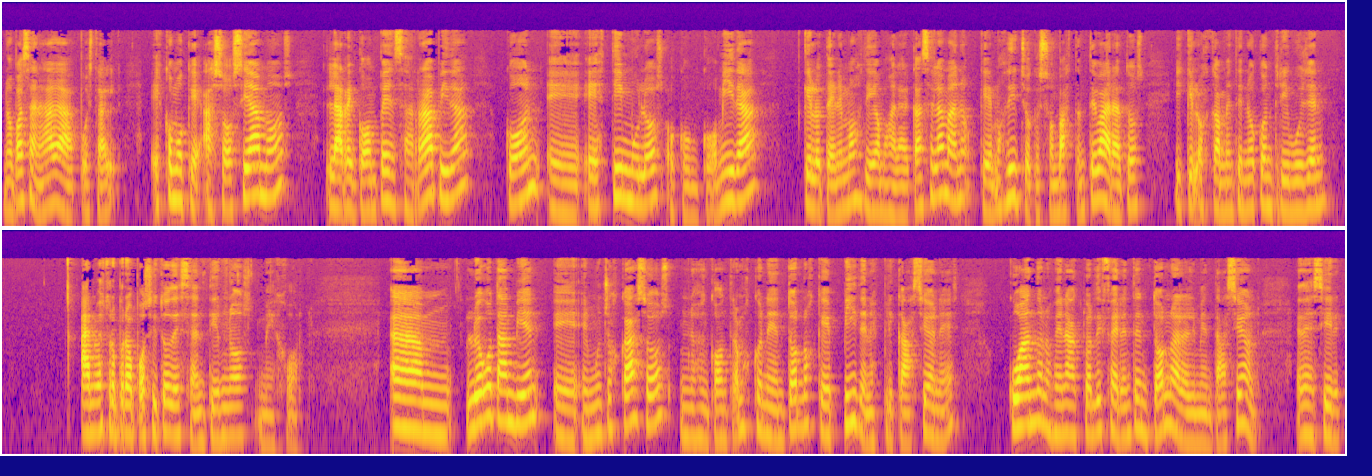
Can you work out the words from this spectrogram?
no pasa nada, pues tal. Es como que asociamos la recompensa rápida con eh, estímulos o con comida que lo tenemos, digamos, al alcance de la mano, que hemos dicho que son bastante baratos y que lógicamente no contribuyen a nuestro propósito de sentirnos mejor. luego también, eh, en muchos casos, nos encontramos con entornos que piden explicaciones cuando nos ven a actuar diferente en torno a la alimentación. Es decir,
